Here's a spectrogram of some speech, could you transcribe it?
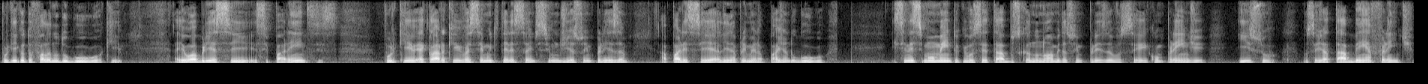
Por que, que eu estou falando do Google aqui? Eu abri esse, esse parênteses porque é claro que vai ser muito interessante se um dia sua empresa aparecer ali na primeira página do Google. E se nesse momento que você está buscando o nome da sua empresa você compreende isso, você já está bem à frente.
